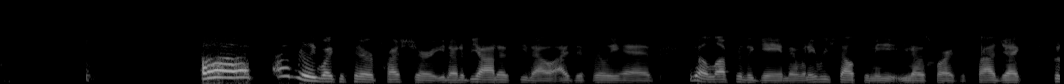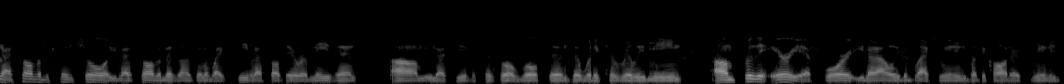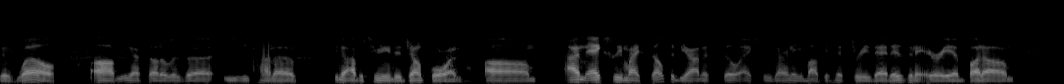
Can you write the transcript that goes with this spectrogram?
Uh, I really wouldn't consider it pressure. You know, to be honest, you know, I just really have, you know, love for the game. And when they reached out to me, you know, as far as this project, you know, I saw the potential. You know, I saw them as a husband and wife team, and I thought they were amazing. Um, you know, I see the potential of Wilson's and what it could really mean um, for the area, for you know, not only the black community but the culinary community as well. Um, you know, I thought it was a easy kind of you know opportunity to jump on. Um, I'm actually myself, to be honest, still actually learning about the history that is in the area, but um,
